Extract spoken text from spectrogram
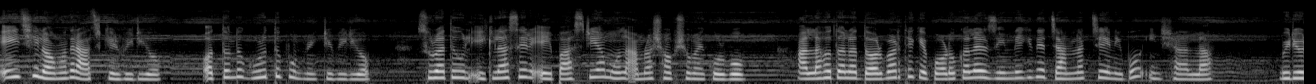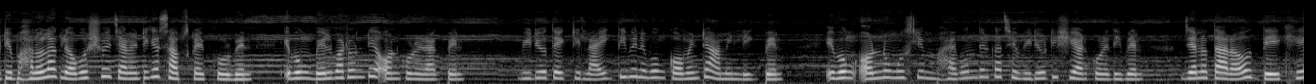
এই ছিল আমাদের আজকের ভিডিও। অত্যন্ত গুরুত্বপূর্ণ একটি ভিডিও। সুরাতুল ইখলাসের এই পাঁচটি আমল আমরা সবসময় করব। আল্লাহ তালার দরবার থেকে পরকালের জিন্দগিতে জান্নাত চেয়ে নিব ইনশাআল্লাহ। ভিডিওটি ভালো লাগলে অবশ্যই চ্যানেলটিকে সাবস্ক্রাইব করবেন এবং বেল বাটনটি অন করে রাখবেন। ভিডিওতে একটি লাইক দিবেন এবং কমেন্টে আমিন লিখবেন এবং অন্য মুসলিম ভাই বোনদের কাছে ভিডিওটি শেয়ার করে দিবেন, যেন তারাও দেখে,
